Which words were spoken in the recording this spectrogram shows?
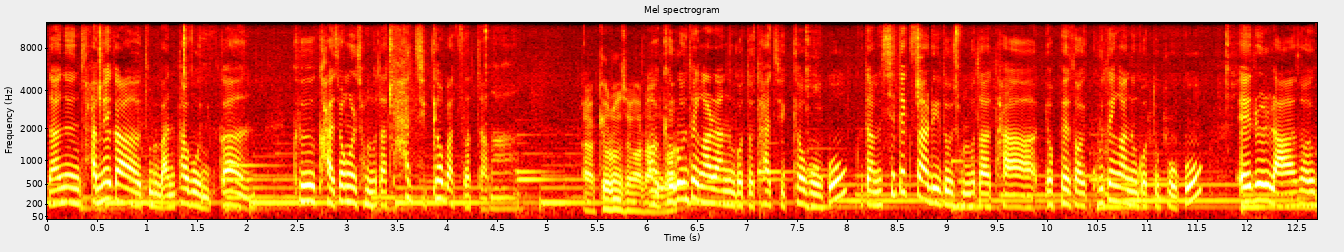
나는 자매가 좀 많다 보니까 그 가정을 전부 다 다 지켜봤었잖아. 아, 결혼 생활하는 어, 거? 결혼 생활하는 것도 다 지켜보고 그다음에 시댁살이도 전부 다, 다 옆에서 고생하는 것도 보고 애를 낳아서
